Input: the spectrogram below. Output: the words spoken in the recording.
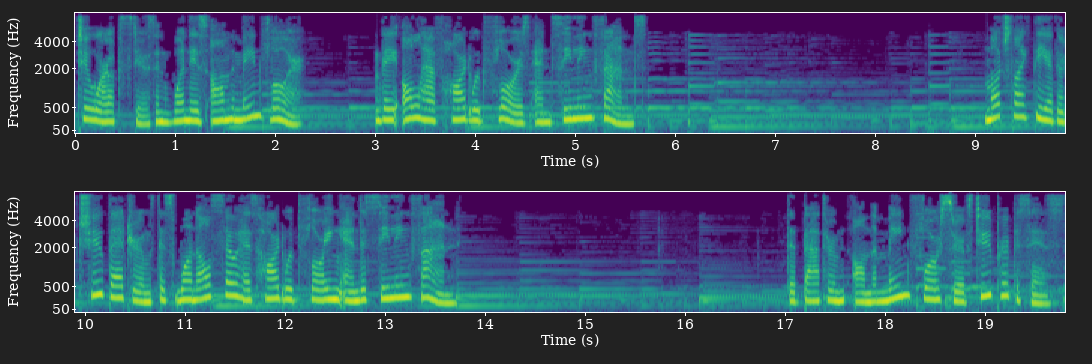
Two are upstairs and one is on the main floor. They all have hardwood floors and ceiling fans. Much like the other two bedrooms this one also has hardwood flooring and a ceiling fan. The bathroom on the main floor serves two purposes.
